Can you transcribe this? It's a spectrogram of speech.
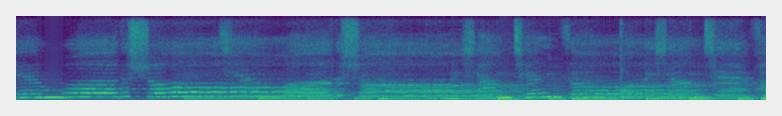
牵我的手，牵我的手，我们向前走，我们向前走。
